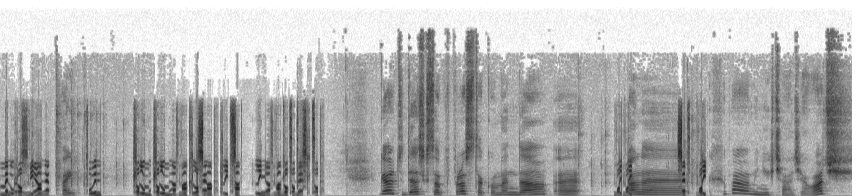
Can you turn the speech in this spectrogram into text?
Menu rozwijane. Oj, Win. Kolumna, kolumna 2. Close Applica. Linia 2 do desktop. go to desktop, prosta komenda, e, ale chyba mi nie chciała działać.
